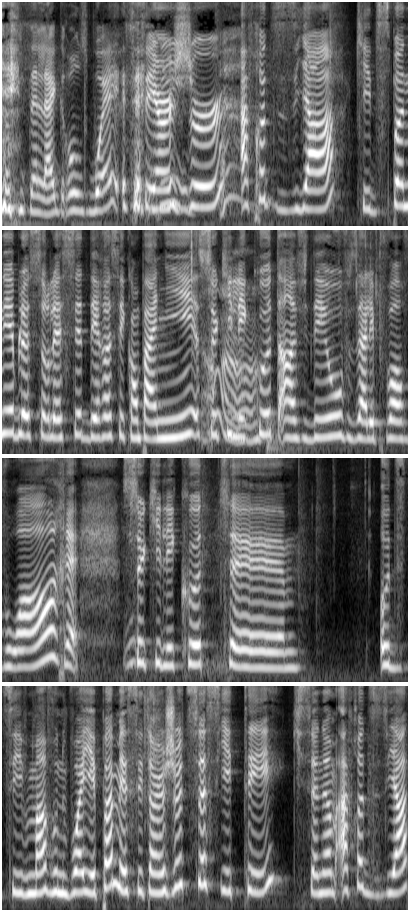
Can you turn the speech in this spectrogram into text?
dans la grosse boîte. C'est un jeu Aphrodisia qui est disponible sur le site d'Eros et compagnie. Ceux qui Ah. l'écoutent en vidéo, vous allez pouvoir voir. Ceux qui l'écoutent euh, auditivement, vous ne voyez pas, mais c'est un jeu de société qui se nomme Aphrodisia.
